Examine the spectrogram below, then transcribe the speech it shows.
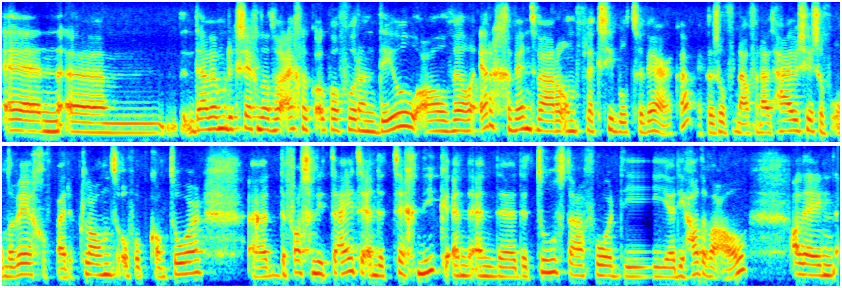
En um, daarbij moet ik zeggen dat we eigenlijk ook wel voor een deel al wel erg gewend waren om flexibel te werken. Dus of het nou vanuit huis is, of onderweg, of bij de klant, of op kantoor. De faciliteiten en de techniek en, en de, de tools daarvoor, die, die hadden we al. Alleen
